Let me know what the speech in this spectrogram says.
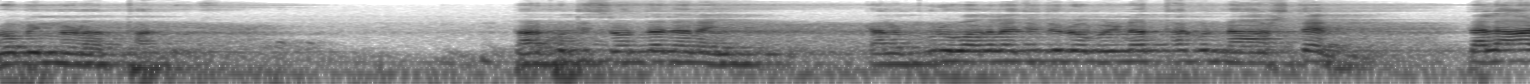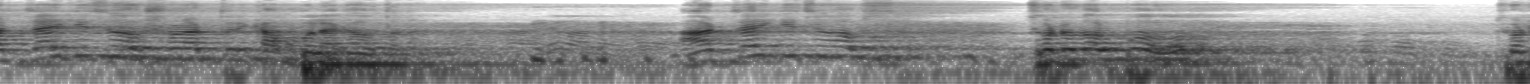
রবীন্দ্রনাথ ঠাকুর। তার প্রতি শ্রদ্ধা জানাই, কারণ পূর্ব বাংলায় যদি রবীন্দ্রনাথ ঠাকুর না আসতেন, তাহলে আর যাই কিছু হোক সোনারতরী কাব্য লেখা হতো না। আর যাই কিছু হোক, ছোট গল্প, ছোট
